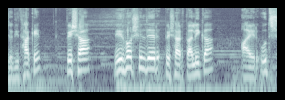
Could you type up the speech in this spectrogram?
যদি থাকে, পেশা, নির্ভরশীলদের পেশার তালিকা, আয়ের উৎস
